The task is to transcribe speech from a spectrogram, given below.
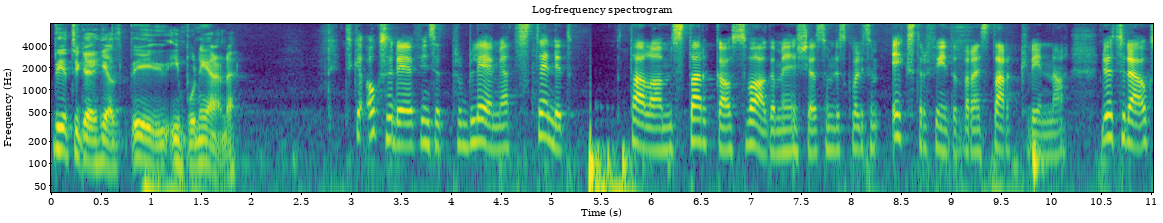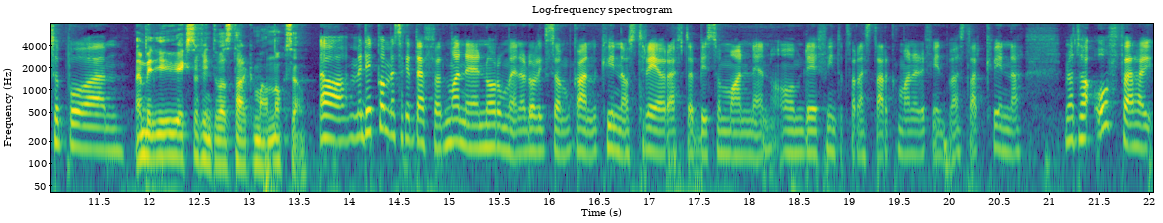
Det tycker jag är helt, det är ju imponerande. Jag tycker också det finns ett problem med att ständigt tala om starka och svaga människor som det ska vara liksom extra fint att vara en stark kvinna. Du vet sådär också på... Um... men det är ju extra fint att vara stark man också. Ja, men det kommer säkert därför att mannen är normen och då liksom kan kvinnan tre år efter bli som mannen. Och om det är fint att vara en stark man är det fint att vara en stark kvinna. Men att vara offer har ju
